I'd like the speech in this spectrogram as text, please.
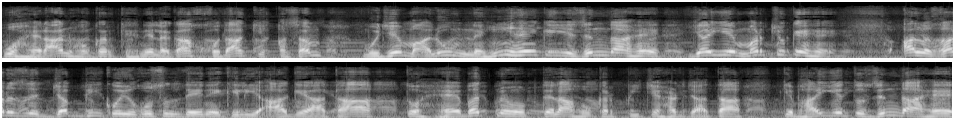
وہ حیران ہو کر کہنے لگا، خدا کی قسم، مجھے معلوم نہیں ہے کہ یہ زندہ ہیں یا یہ مر چکے ہیں۔ الغرض جب بھی کوئی غسل دینے کے لیے آگے آتا تو حیبت میں مبتلا ہو کر پیچھے ہٹ جاتا کہ بھائی، یہ تو زندہ ہے،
